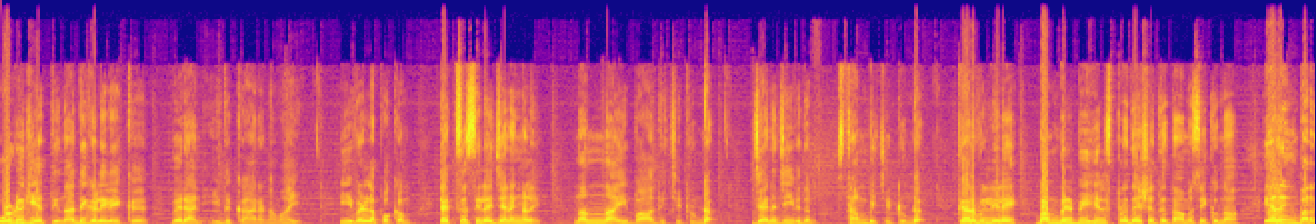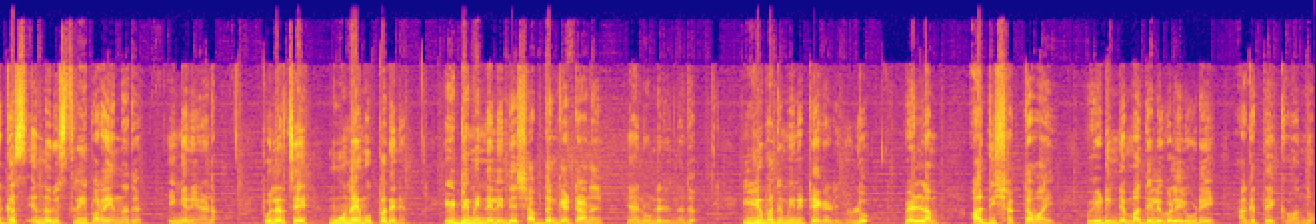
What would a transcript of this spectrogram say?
ഒഴുകിയെത്തി നദികളിലേക്ക് വരാൻ ഇത് കാരണമായി. ഈ വെള്ളപ്പൊക്കം ടെക്സസിലെ ജനങ്ങളെ നന്നായി ബാധിച്ചിട്ടുണ്ട്. ജനജീവിതം സ്തംഭിച്ചിട്ടുണ്ട്. കെർവില്ലിലെ ബംബിൾ ബി ഹിൽസ് പ്രദേശത്ത് താമസിക്കുന്ന എറിൻ ബർഗസ് എന്നൊരു സ്ത്രീ പറയുന്നത് ഇങ്ങനെയാണ്. പുലർച്ചെ മൂന്ന് മുപ്പതിന് ഇടിമിന്നലിന്റെ ശബ്ദം കേട്ടാണ് ഞാൻ ഉണരുന്നത്. ഇരുപത് മിനിറ്റേ കഴിഞ്ഞുള്ളൂ. വെള്ളം അതിശക്തമായി വീടിന്റെ മതിലുകളിലൂടെ അകത്തേക്ക് വന്നു.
